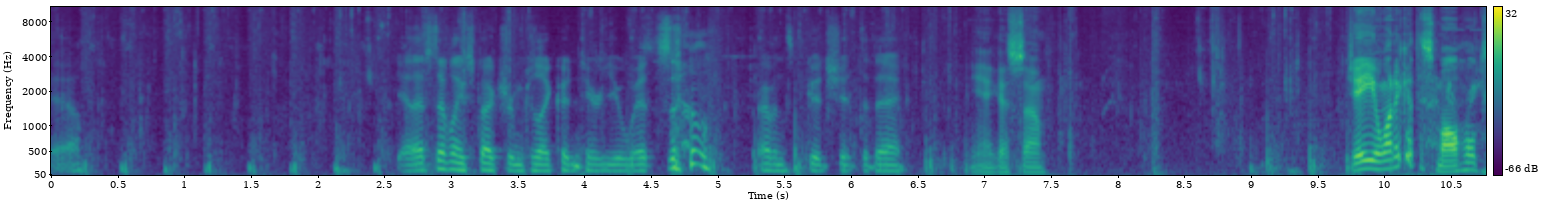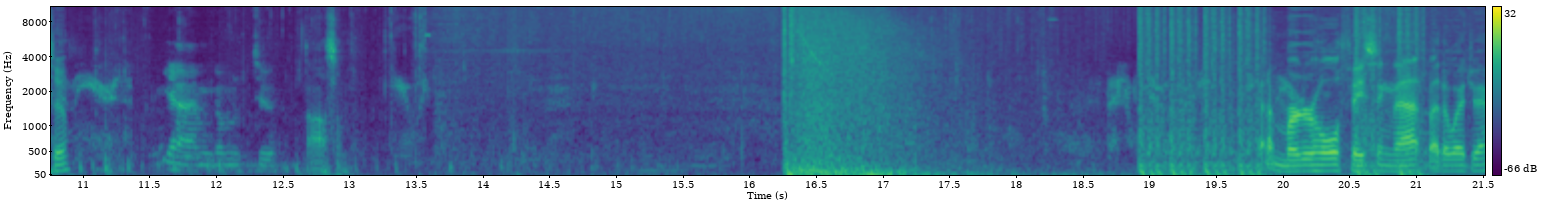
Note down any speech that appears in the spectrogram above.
Yeah. Yeah, that's definitely Spectrum because I couldn't hear you wit, so we're having some good shit today. Yeah, I guess so. Jay, you want to get the small hole too? Yeah, I'm going to. Awesome. Got a murder hole facing that, by the way, Jay.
